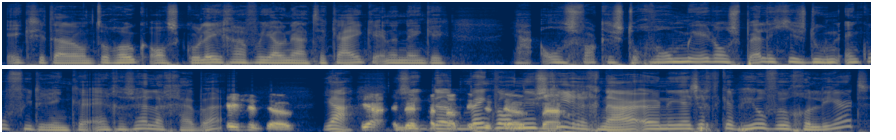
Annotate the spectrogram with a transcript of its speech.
ik zit daar dan toch ook als collega van jou naar te kijken. En dan denk ik, ja, ons vak is toch wel meer dan spelletjes doen en koffie drinken en gezellig hebben. is het ook. Ja, Ja, dus dat- ik, daar dat ben ik wel ook. Maar- nieuwsgierig naar. En jij zegt, ik heb heel veel geleerd.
